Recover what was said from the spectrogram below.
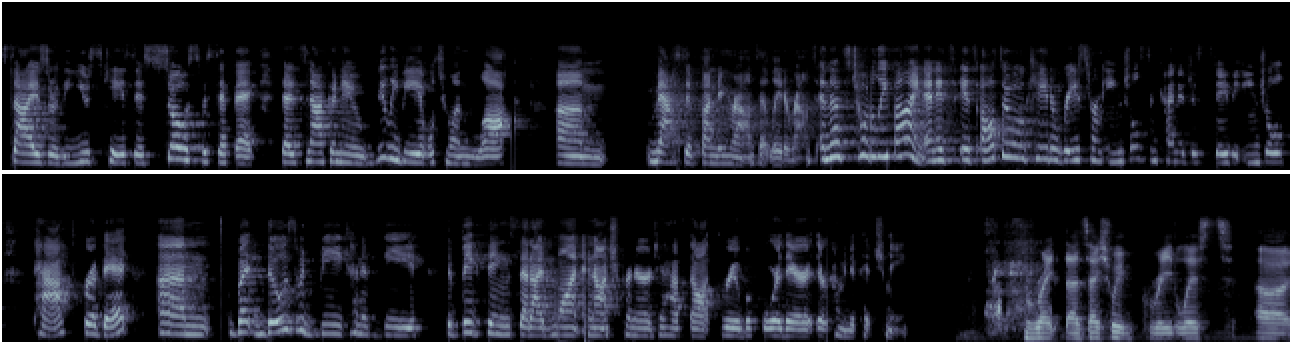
size or the use case is so specific that it's not going to really be able to unlock um, massive funding rounds at later rounds. And that's totally fine. And it's it's also okay to raise from angels and kind of just stay the angel path for a bit. Um, but those would be kind of the the big things that I'd want an entrepreneur to have thought through before they're they're coming to pitch me. Right, that's actually a great list, uh,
